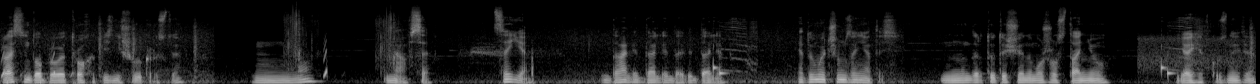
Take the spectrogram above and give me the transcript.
Красні доброго я трохи пізніше використаю. Ну. На, все. Це є. Далі, далі, далі, далі. Я думаю, чим зайнятися. Не дратуйте, що я не можу останню ягідку знайти.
